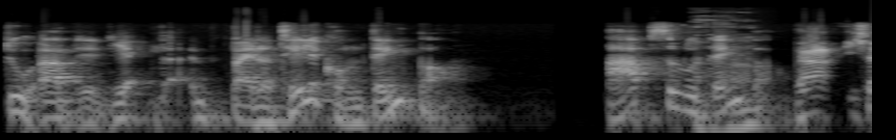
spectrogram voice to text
Du, äh, ja, bei der Telekom denkbar. Absolut Aha. denkbar. Ja, ich,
